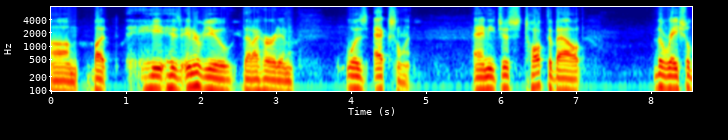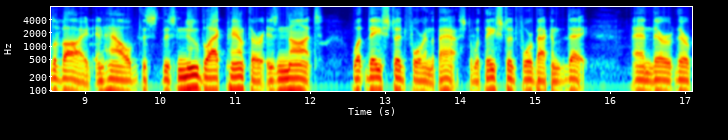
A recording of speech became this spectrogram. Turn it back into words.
um, but he his interview that I heard him was excellent, and he just talked about the racial divide and how this this new Black Panther is not what they stood for in the past, what they stood for back in the day, and their their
